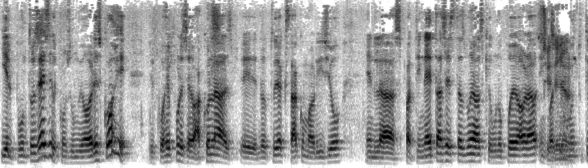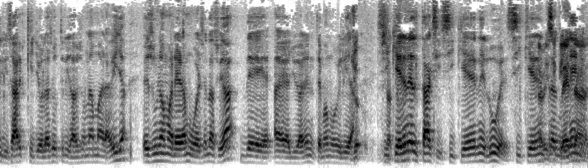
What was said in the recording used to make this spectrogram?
y el punto es ese, el consumidor escoge. Escoge por se va con las... Eh, el otro día que estaba con Mauricio en las patinetas estas nuevas que uno puede ahora en cualquier momento utilizar, que yo las he utilizado, es una maravilla, es una manera de moverse en la ciudad, de eh, ayudar en el tema de movilidad. si quieren el taxi, si quieren el Uber, si quieren el Transmilenio,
